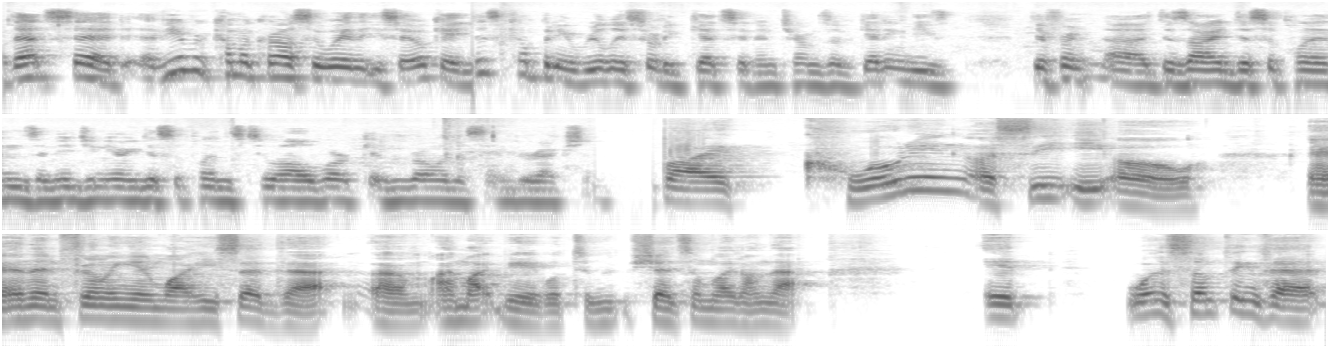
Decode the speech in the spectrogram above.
That said, have you ever come across a way that you say, okay, this company really sort of gets it in terms of getting these different uh, design disciplines and engineering disciplines to all work and row in the same direction? By quoting a CEO and then filling in why he said that, um, I might be able to shed some light on that. It was something that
